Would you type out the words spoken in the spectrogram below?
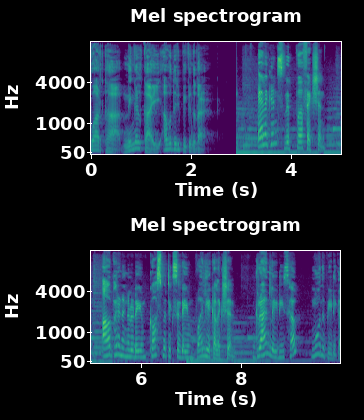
വാർത്ത നിങ്ങൾക്കായി അവതരിപ്പിക്കുന്നത്. എലഗൻസ് വിത്ത് പെർഫെക്ഷൻ ആഭരണങ്ങളുടെയും കോസ്മെറ്റിക്സിന്റെയും വലിയ കളക്ഷൻ ഗ്രാൻഡ് ലേഡീസ് ഹബ് മൂന്ന് പീടിക.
